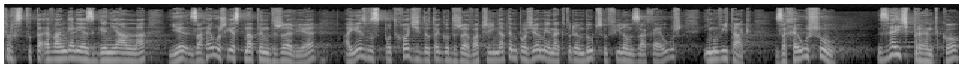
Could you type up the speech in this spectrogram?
Po prostu ta Ewangelia jest genialna. Je, Zacheusz jest na tym drzewie, a Jezus podchodzi do tego drzewa, czyli na tym poziomie, na którym był przed chwilą Zacheusz i mówi tak, Zacheuszu, zejdź prędko,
